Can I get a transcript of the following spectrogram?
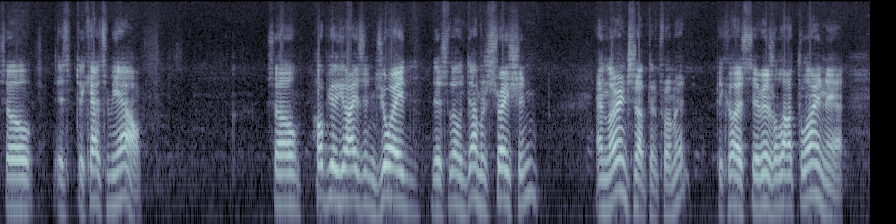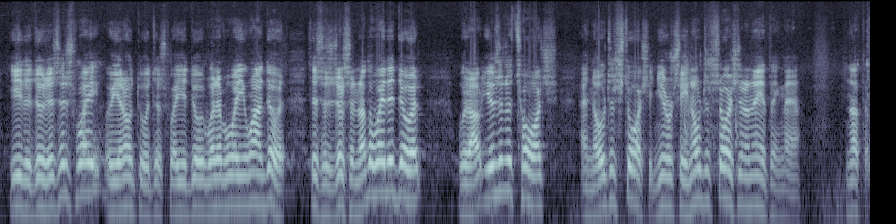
So it's the cat's meow. So hope you guys enjoyed this little demonstration and learned something from it because there is a lot to learn there. You either do this this way or you don't do it this way. You do it whatever way you want to do it. This is just another way to do it without using a torch and no distortion. You don't see no distortion on anything there. Nothing.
